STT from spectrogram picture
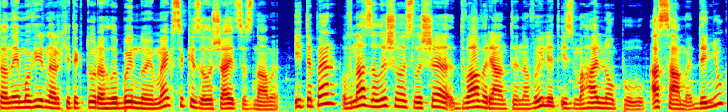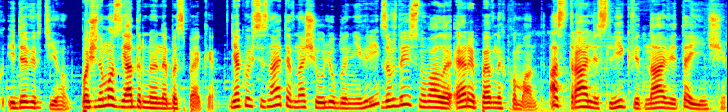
Та неймовірна архітектура глибинної Мексики залишається з нами. І тепер в нас залишилось лише два варіанти на виліт із змагального пулу, а саме Денюк і Девіртіго. Почнемо з ядерної небезпеки. Як ви всі знаєте, в нашій улюбленій грі завжди існували ери певних команд: Астраліс, Ліквід, Наві та інші.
